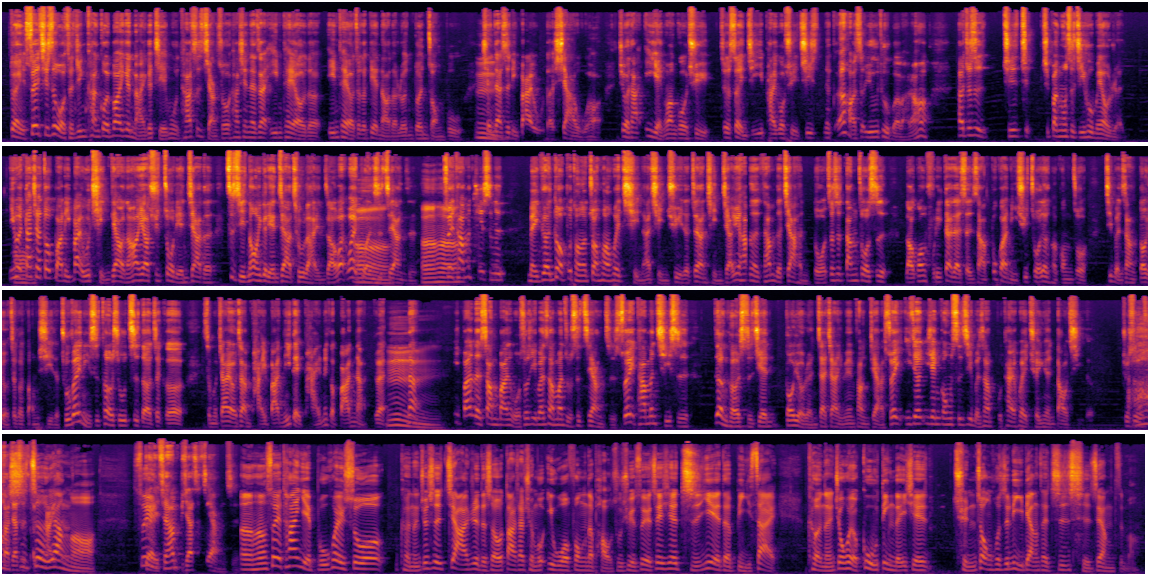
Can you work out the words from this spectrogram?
对，所以其实我曾经看过，不知道一个哪一个节目，他是讲说他现在在 Intel 的 Intel 这个电脑的伦敦总部，现在是礼拜五的下午哈，结果他一眼望过去，这个摄影机一拍过去，其实那个好像是 YouTube 吧，然后他就是其实去办公室几乎没有人，因为大家都把礼拜五请掉，然后要去做廉价的，自己弄一个廉价出来，你知道外外国人是这样子，所以他们其实。每个人都有不同的状况，会请来请去的这样请假，因为他们的他们的假很多，这是当做是劳工福利带在身上。不管你去做任何工作，基本上都有这个东西的，除非你是特殊制的这个什么加油站排班，你得排那个班呐，对嗯。那一般的上班，我说一般上班族是这样子，所以他们其实任何时间都有人在家里面放假，所以一间一间公司基本上不太会全员到齐的，就是大家是这样哦。所以，这样比较是这样子。嗯哼，所以他也不会说，可能就是假日的时候，大家全部一窝蜂的跑出去，所以这些职业的比赛，可能就会有固定的一些群众或是力量在支持这样子吗？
